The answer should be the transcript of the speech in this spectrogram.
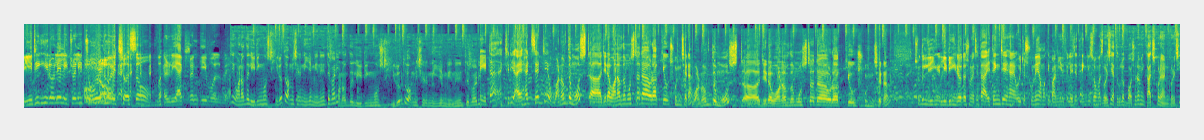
লিডিং হিরো হলে লিটারালি ট্রোলড হয়েছো সো রিয়াকশন কি বলবে? One of the leading most hero তো আমি সেটা নিজে মেনে নিতে পারি। One of the leading most hero তো আমি সেটা নিজে মেনে নিতে পারি। এটা অ্যাকচুয়ালি আই হ্যাড সেট যে ওয়ান অফ দ্য মোস্ট যেটা ওয়ান অফ দ্য মোস্টটা ওরা কেউ শুনছে না। ওয়ান অফ দ্য মোস্ট যেটা ওয়ান অফ দ্য মোস্টটা ওরা কেউ শুনছে না। শুধু লিডিং লিডিং হিরোটা শুনেছে তা আই থিঙ্ক যে হ্যাঁ ওইটা শুনে আমাকে বানিয়ে ফেলেছে থ্যাংক ইউ সো মাচ করেছি এতগুলো বছর আমি কাজ করে আর্ন করেছি।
